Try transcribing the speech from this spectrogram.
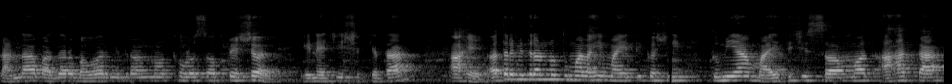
कांदा बाजार भावावर मित्रांनो थोडंसं प्रेशर येण्याची शक्यता आहे. तर मित्रांनो तुम्हाला ही माहिती कशी? तुम्ही या माहितीशी सहमत आहात का?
